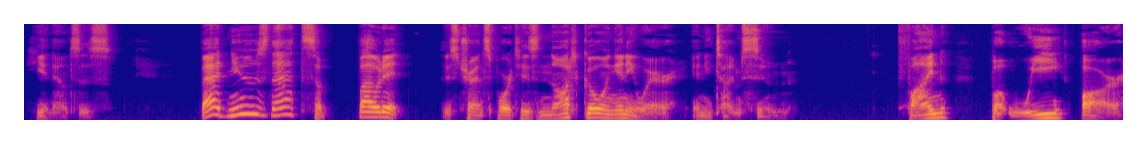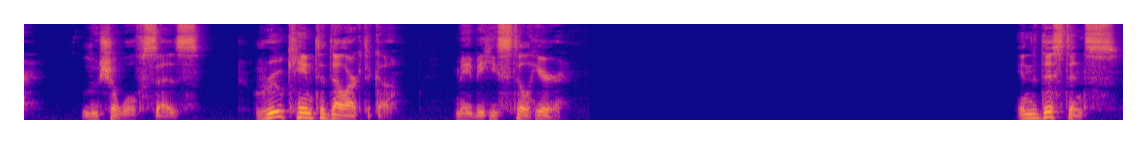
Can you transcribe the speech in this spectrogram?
he announces. Bad news, that's about it. This transport is not going anywhere anytime soon. Fine, but we are, Lucia Wolf says. Rue came to Delarctica. Maybe he's still here. In the distance,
